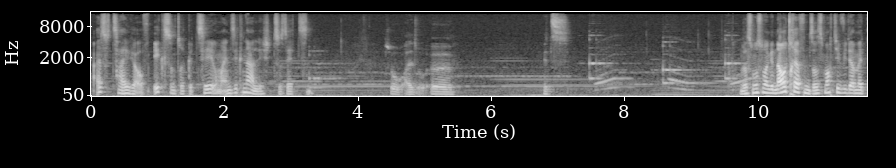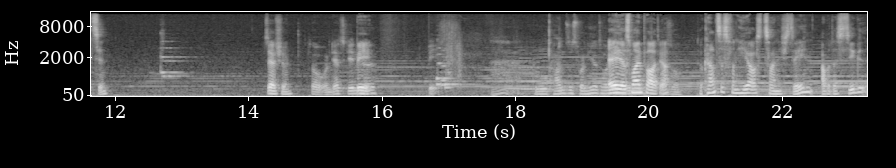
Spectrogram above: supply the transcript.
Also zeige auf X und drücke C, um ein Signallicht zu setzen. So, also, äh. Jetzt. Und das muss man genau treffen, sonst macht ihr wieder Mätzchen. Sehr schön. So, und jetzt gehen B. wir. B. Du kannst es von hier toll Ey, das ist mein Part, ja? Also, Du kannst es von hier aus zwar nicht sehen, aber das Siegel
